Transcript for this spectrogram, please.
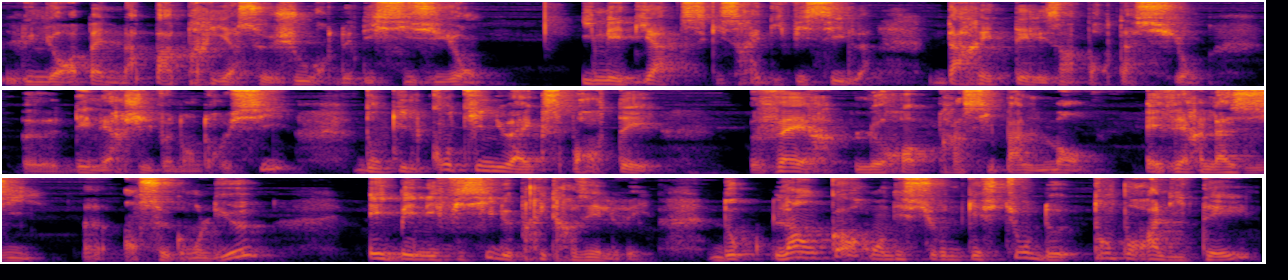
l'Union européenne n'a pas pris à ce jour de décision immédiate, ce qui serait difficile, d'arrêter les importations euh, d'énergie venant de Russie. Donc il continue à exporter vers l'Europe principalement et vers l'Asie euh, en second lieu, et bénéficie de prix très élevés. Donc là encore, on est sur une question de temporalité.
